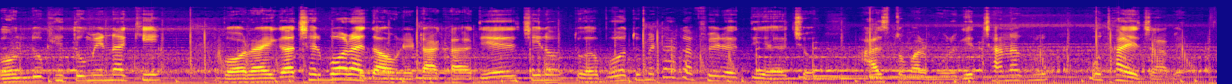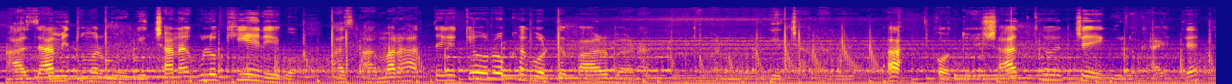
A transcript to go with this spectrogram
বন্ধুকে তুমি নাকি বড়াই গাছের বড়াই দাওনে টাকা দিয়েছিল, তবুও তুমি টাকা ফেরত দিয়েছ। আজ তোমার মুরগির ছানাগুলো কোথায় যাবে? আজ আমি তোমার মুরগির ছানাগুলো খেয়ে নেব। আজ আমার হাত থেকে কেউ রক্ষা করতে পারবে না। তোমার মুরগির ছানাগুলো, আহ কত স্বাদ হচ্ছে এগুলো খাইতে।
